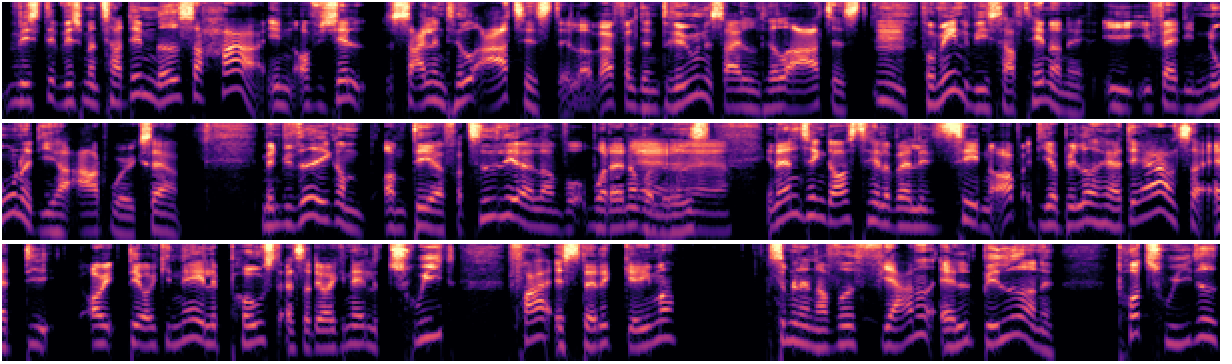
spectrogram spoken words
hvis, det, hvis man tager det med, så har en officiel Silent Hill artist, eller i hvert fald den drivende Silent Hill artist, mm. formentlig haft hænderne i, i fat i nogle af de her artworks her. Men vi ved ikke, om, om det er fra tidligere, eller hvordan og hvorledes. Ja, ja, ja. En anden ting, der også tæller validiteten op af de her billeder her, det er altså, at de, det originale post, altså det originale tweet fra Aesthetic Gamer, simpelthen har fået fjernet alle billederne på tweetet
